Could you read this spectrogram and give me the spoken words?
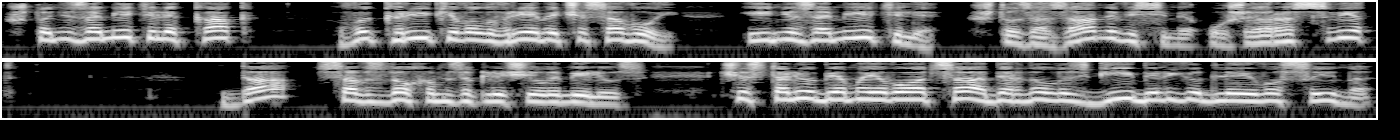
что не заметили, как выкрикивал время часовой, и не заметили, что за занавесями уже рассвет. «Да», — со вздохом заключил Эмилиус, — «честолюбие моего отца обернулось гибелью для его сына.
